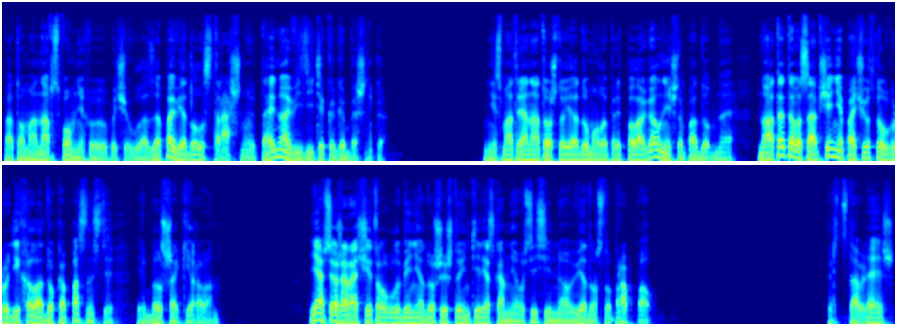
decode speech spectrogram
Потом она, вспомнив и выпучив глаза, поведала страшную тайну о визите КГБшника. Несмотря на то, что я думал и предполагал нечто подобное, но от этого сообщения почувствовал в груди холодок опасности и был шокирован. Я все же рассчитывал в глубине души, что интерес ко мне у всесильного ведомства пропал. Представляешь,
